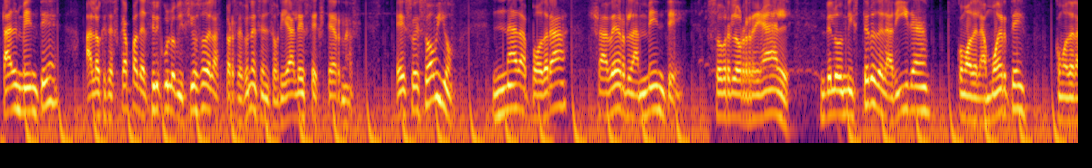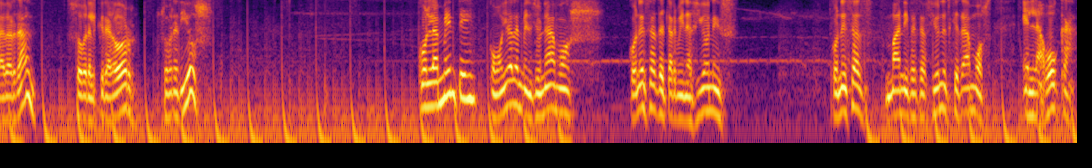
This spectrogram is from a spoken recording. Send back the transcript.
talmente a lo que se escapa del círculo vicioso de las percepciones sensoriales externas. Eso es obvio. Nada podrá saber la mente sobre lo real, de los misterios de la vida, como de la muerte, como de la verdad, sobre el Creador, sobre Dios. Con la mente, como ya les mencionamos, con esas determinaciones, con esas manifestaciones que damos en la boca,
